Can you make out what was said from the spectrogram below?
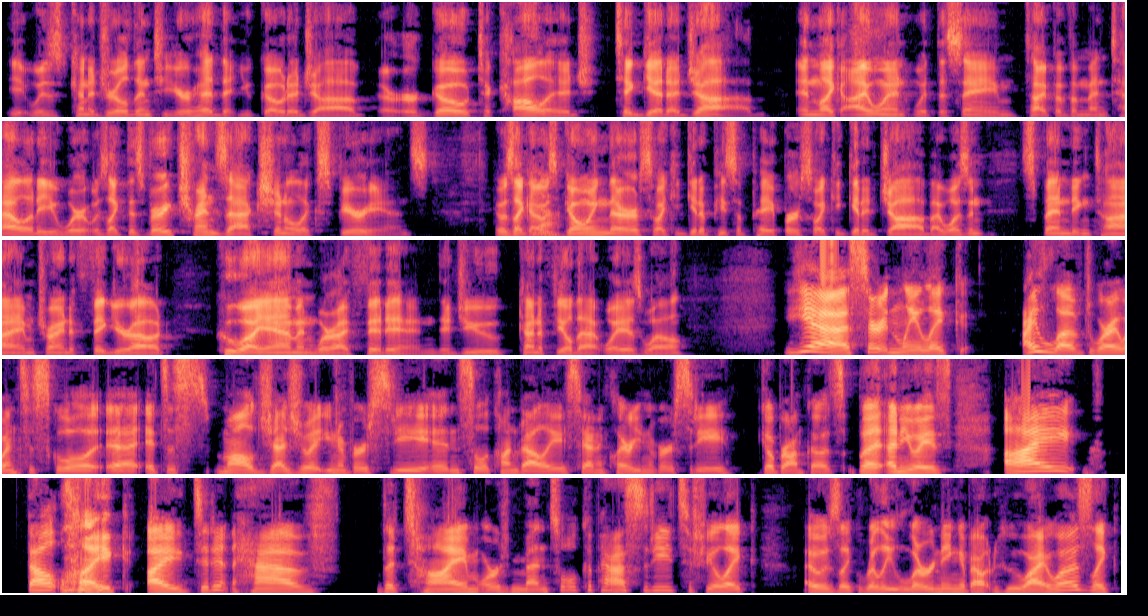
it was kind of drilled into your head that you go to job or, or go to college to get a job. And like i went with the same type of a mentality where it was like this very transactional experience. It was like i was going there so i could get a piece of paper so i could get a job. I wasn't spending time trying to figure out who i am and where i fit in. Did you kind of feel that way as well? Yeah, certainly. Like, I loved where I went to school. Uh, it's a small Jesuit university in Silicon Valley, Santa Clara University. Go Broncos. But, anyways, I felt like I didn't have the time or mental capacity to feel like I was like really learning about who I was. Like,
